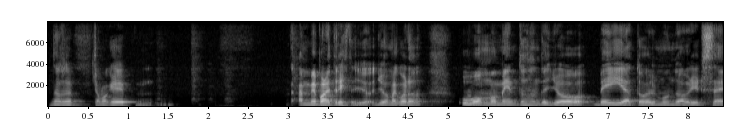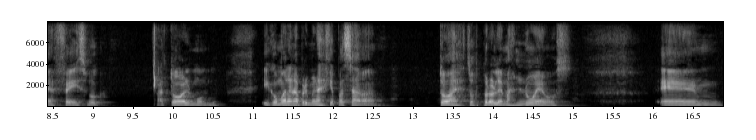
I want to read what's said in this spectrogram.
No sé, como que mm, a mí me pone triste. Yo, yo me acuerdo, hubo momentos donde yo veía a todo el mundo abrirse Facebook, a todo el mundo. Y como era la primera vez que pasaba, todos estos problemas nuevos Em,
